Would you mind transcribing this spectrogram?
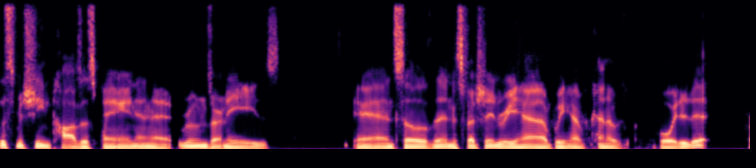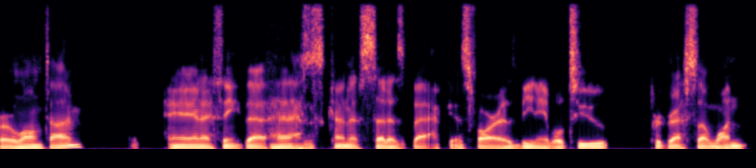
this machine causes pain and it ruins our knees." And so then, especially in rehab, we have kind of avoided it for a long time. And I think that has kind of set us back as far as being able to progress someone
